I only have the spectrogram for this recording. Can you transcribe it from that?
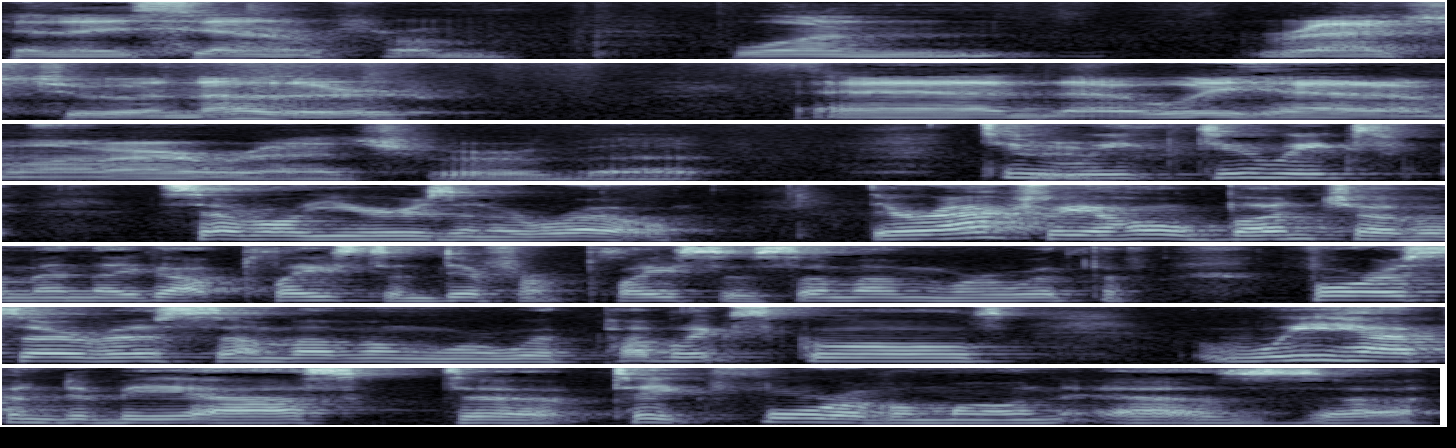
and they sent them from one ranch to another and uh, we had them on our ranch for about two week, two weeks, several years in a row. There were actually a whole bunch of them, and they got placed in different places. Some of them were with the Forest Service, some of them were with public schools. We happened to be asked to take four of them on as uh,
